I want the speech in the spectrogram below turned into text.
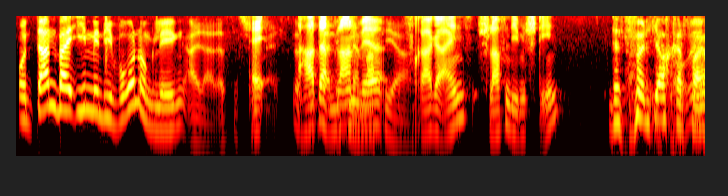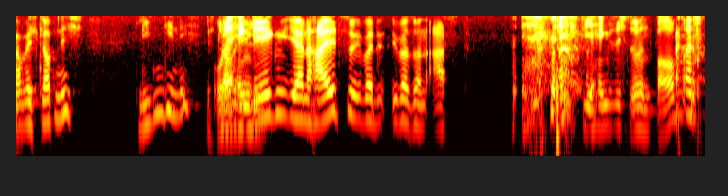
und dann bei ihm in die Wohnung legen. Alter, das ist schon Ey, echt. Das harter Plan wäre. Frage 1, schlafen die im Stehen? Das wollte ich auch gerade fragen, ja. aber ich glaube nicht. Liegen die nicht? Ich Oder glaube, die hängen die- legen ihren Hals so über, über so einen Ast. Echt, die hängen sich so in den Baum an?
